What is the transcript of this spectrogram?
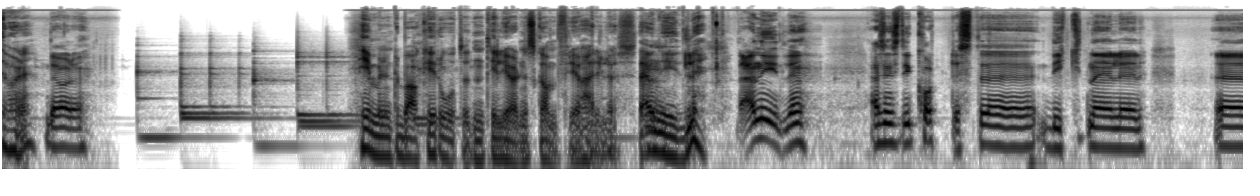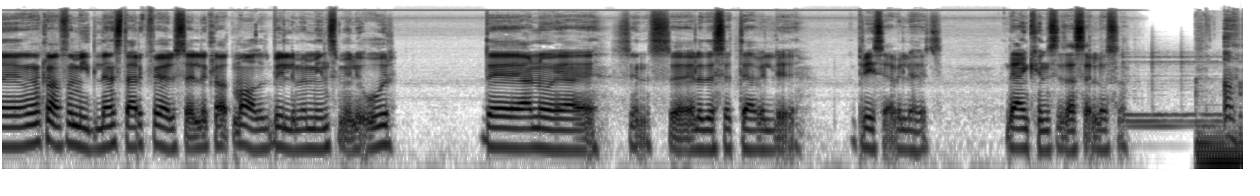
Det var det. Det var det. Himmelen tilbake, rote den til, gjøre den skamfri og herreløs. Det er jo nydelig. Det er nydelig. Jeg syns de korteste diktene, eller øh, man klarer å formidle en sterk følelse, eller klarer å male et bilde med minst mulig ord, det er noe jeg syns Eller det setter jeg veldig priser jeg veldig høyt. Det er en kunst i seg selv også. Uh,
